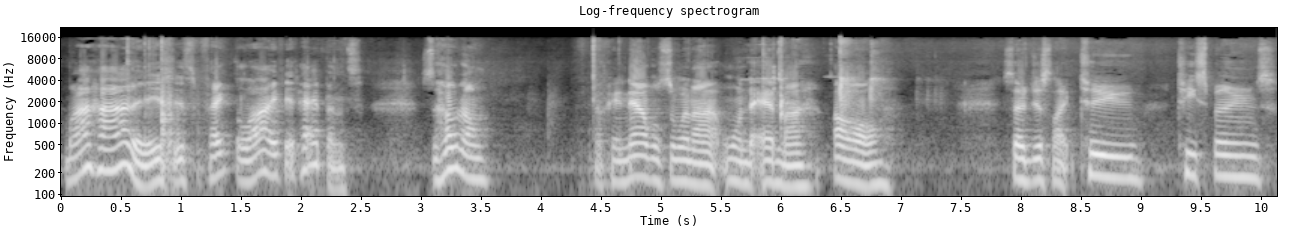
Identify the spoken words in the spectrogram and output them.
why hide it? It's, it's a fact of life. It happens. So hold on. Okay, now was when I wanted to add my all. So just like two teaspoons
